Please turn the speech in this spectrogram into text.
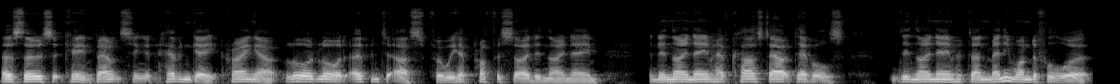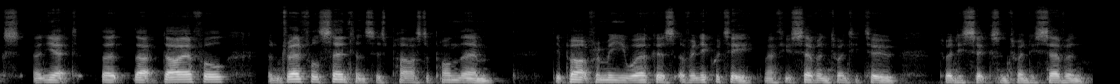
as those that came bouncing at heaven gate, crying out, Lord, Lord, open to us, for we have prophesied in thy name, and in thy name have cast out devils, and in thy name have done many wonderful works, and yet that, that direful and dreadful sentence is passed upon them. Depart from me, ye workers of iniquity. Matthew 7 22, 26, and 27.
